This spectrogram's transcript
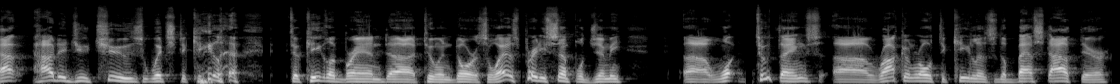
how how did you choose which tequila tequila brand uh, to endorse? Well, it's pretty simple, Jimmy. Uh, two things? Uh, rock and roll tequila is the best out there,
